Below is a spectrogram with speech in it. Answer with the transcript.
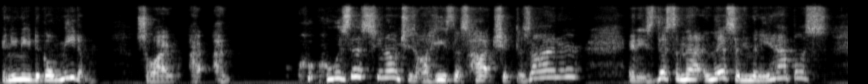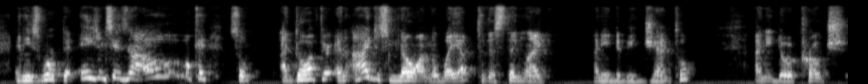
and you need to go meet him." So I, I, I who, who is this? You know, and she's, oh, he's this hot shit designer, and he's this and that and this in Minneapolis, and he's worked at agencies. Now, oh, okay. So I go up there, and I just know on the way up to this thing, like, I need to be gentle. I need to approach,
